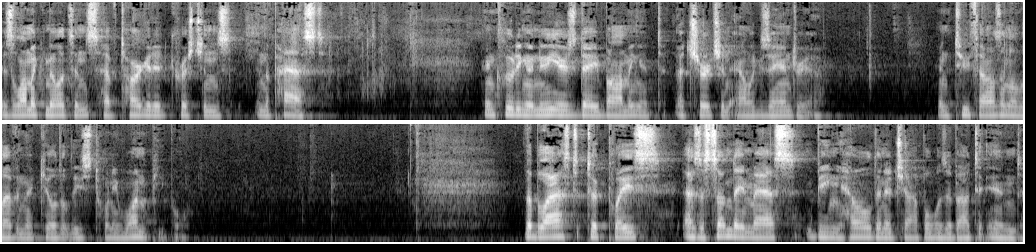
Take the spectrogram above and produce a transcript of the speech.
Islamic militants have targeted Christians in the past, including a New Year's Day bombing at a church in Alexandria in 2011 that killed at least 21 people. The blast took place as a Sunday Mass being held in a chapel was about to end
